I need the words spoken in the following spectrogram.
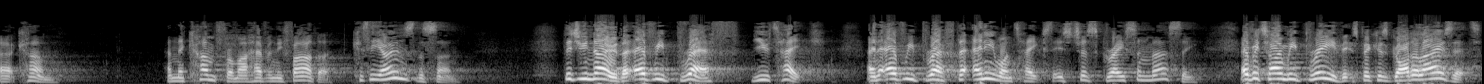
uh, come. And they come from our Heavenly Father, because He owns the sun. Did you know that every breath you take and every breath that anyone takes is just grace and mercy. Every time we breathe, it's because God allows it.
